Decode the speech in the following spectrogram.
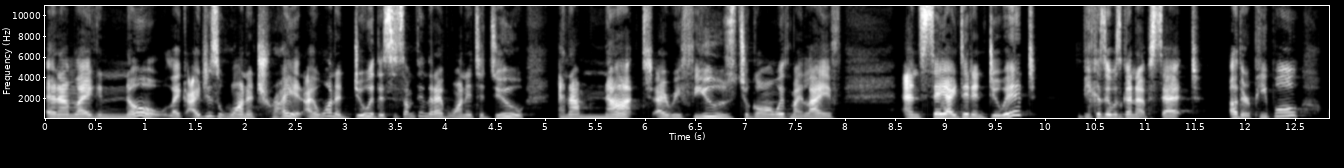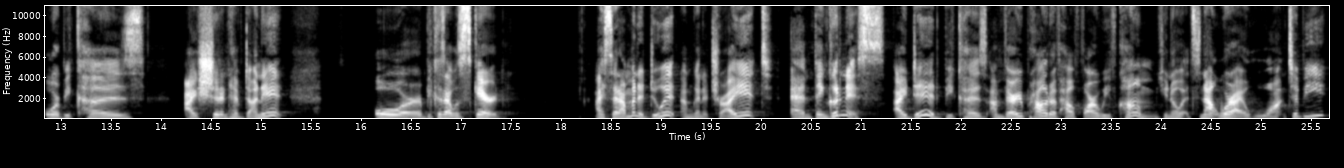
And I'm like, no, like, I just want to try it. I want to do it. This is something that I've wanted to do. And I'm not. I refuse to go on with my life and say I didn't do it because it was going to upset other people or because I shouldn't have done it or because I was scared. I said, I'm going to do it. I'm going to try it. And thank goodness I did because I'm very proud of how far we've come. You know, it's not where I want to be,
